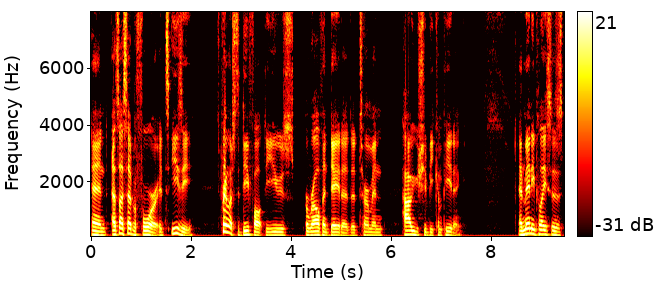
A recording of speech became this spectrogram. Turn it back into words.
And as I said before, it's easy. It's pretty much the default to use irrelevant data to determine how you should be competing. And many places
